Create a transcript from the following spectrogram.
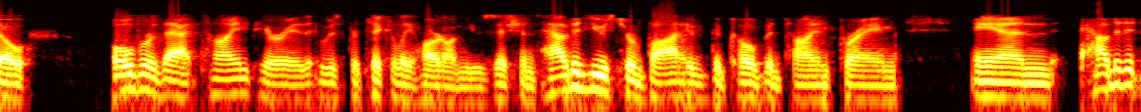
So over that time period, it was particularly hard on musicians. How did you survive the COVID time frame? And how did it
